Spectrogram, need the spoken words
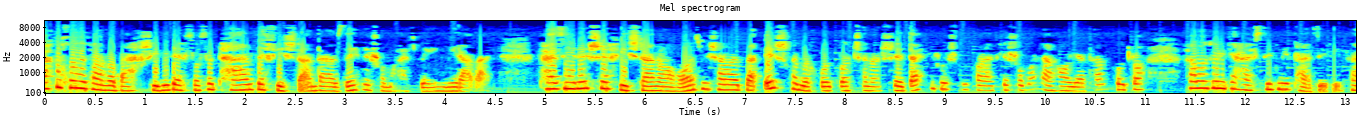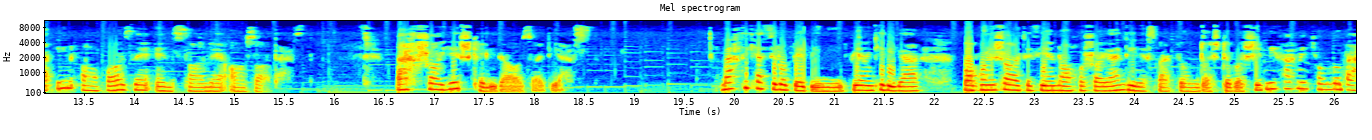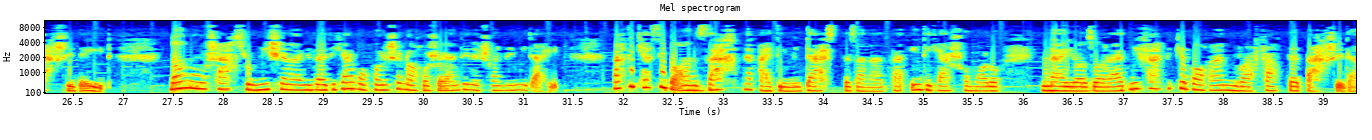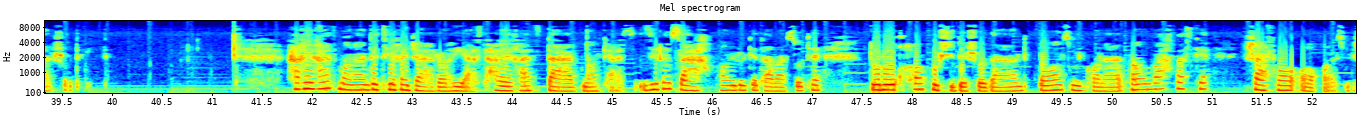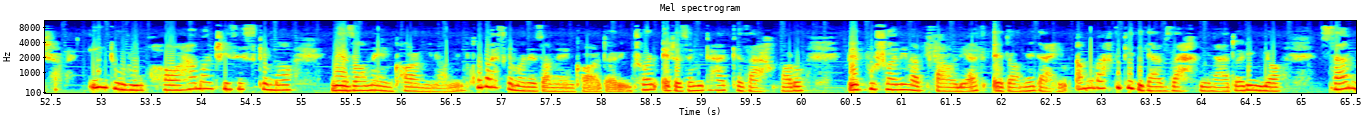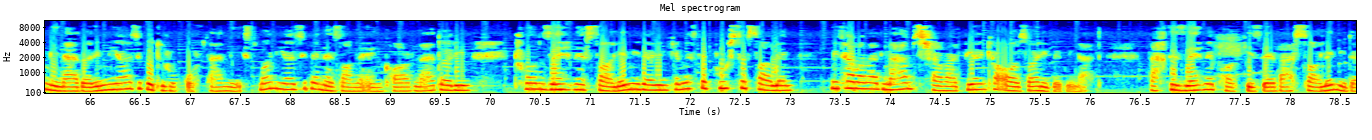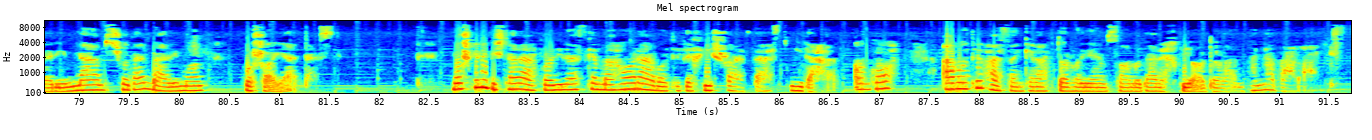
وقتی خودتان را بخشیدید احساس ترد خیشتن در ذهن شما از بین می‌رود. پذیرش خیشتن آغاز می شود و عشق به خود با چنان شدتی رشد می کند که شما نهایتا خود را همانطوری که هستید میپذیرید و این آغاز انسان آزاد است. بخشایش کلید آزادی است. وقتی کسی رو ببینید بیان که دیگر واکنش عاطفی ناخوشایندی نسبت به اون داشته باشید می‌فهمید که اون رو بخشیده اید. نام اون شخص رو میشنوید و دیگر واکنش ناخوشایندی نشان نمی‌دهید. وقتی کسی به آن زخم قدیمی دست بزند و این دیگر شما رو نیازارد می‌فهمید که واقعا موفق به بخشیدن شده اید. حقیقت مانند تیغ جراحی است. حقیقت دردناک است. زیرا زخمهایی رو که توسط دروغها پوشیده شدند باز می کند و اون وقت است که شفا آغاز می شود این دروغ ها همان چیزی است که ما نظام انکار می نامیم خوب است که ما نظام انکار داریم چون اجازه می دهد که زخم ها رو بپوشانیم و فعالیت ادامه دهیم. اما وقتی که دیگر زخمی نداریم یا سمی نداریم نیازی به دروغ گفتن نیست. ما نیازی به نظام انکار نداریم چون ذهن سالمی داریم که مثل پوست سالم می تواند لمس شود بیان که آزاری ببیند. وقتی ذهن پاکیزه و سالمی داریم لمس شدن برایمان خوشایند است. مشکل بیشتر افراد این است که مهار عواطف خیش را از دست می‌دهند. آنگاه عواطف هستند که رفتارهای انسان را در اختیار دارند و نه برعکس.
